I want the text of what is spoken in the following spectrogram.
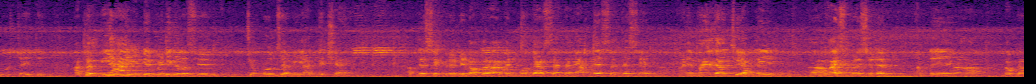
गोष्ट येते आता मी हा इंडियन मेडिकल असोसिएशन चिपळूणचा मी अध्यक्ष आहे. आपले सेक्रेटरी डॉक्टर अरविंद पोद्दार साहेब आणि आपले सदस्य आहेत आणि महिलांची आपली व्हाईस प्रेसिडेंट आपली डॉक्टर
